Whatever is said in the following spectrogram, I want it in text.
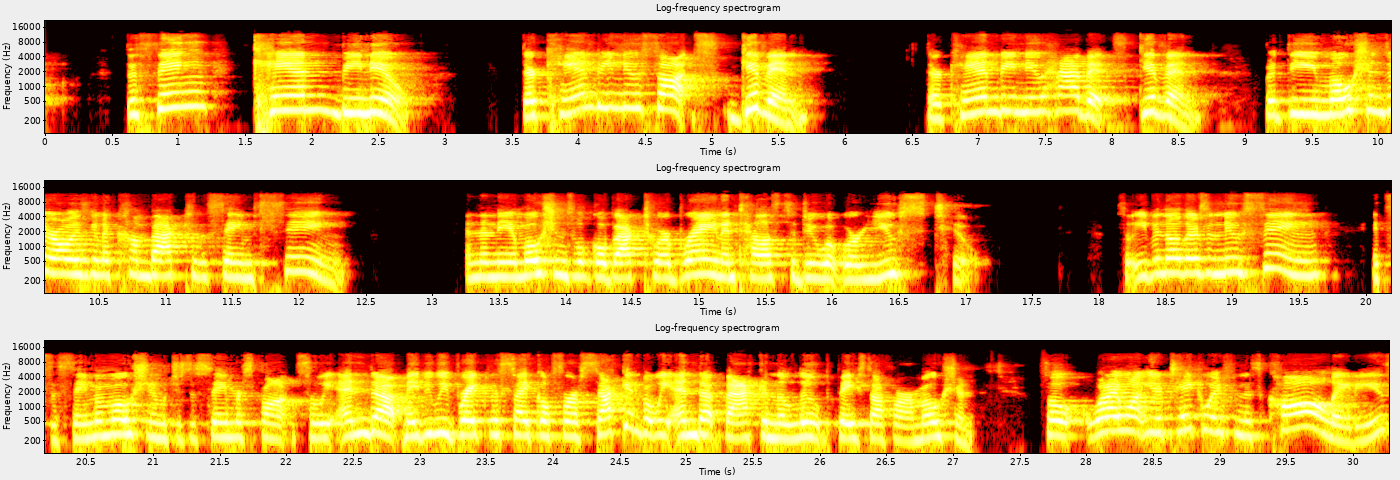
The thing can be new. There can be new thoughts given. There can be new habits given. But the emotions are always going to come back to the same thing and then the emotions will go back to our brain and tell us to do what we're used to so even though there's a new thing, it's the same emotion, which is the same response. So we end up, maybe we break the cycle for a second, but we end up back in the loop based off our emotion. So, what I want you to take away from this call, ladies,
